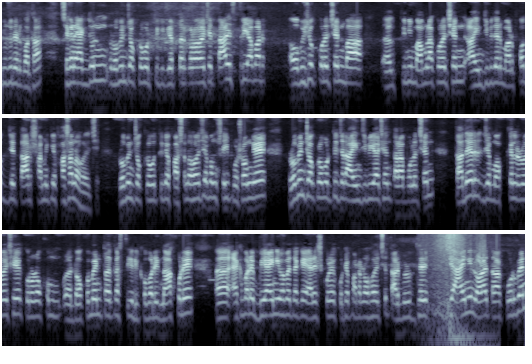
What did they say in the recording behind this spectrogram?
দুজনের কথা। সেখানে একজন রবীন চক্রবর্তীকে গ্রেপ্তার করা হয়েছে, তার স্ত্রী আবার অভিযোগ করেছেন বা তিনি মামলা করেছেন আইনজীবীদের মারফত যে তার স্বামীকে ফাঁসানো হয়েছে। রবীন চক্রবর্তীকে ফাঁসানো হয়েছে এবং সেই প্রসঙ্গে রবীন চক্রবর্তী যারা আইনজীবী আছেন, তারা বলেছেন, তাদের যে মক্কেল রয়েছে, কোনো রকম ডকুমেন্ট তার কাছ থেকে রিকভারি না করে একেবারে বেআইনিভাবে তাকে অ্যারেস্ট করে কোর্টে পাঠানো হয়েছে। তার বিরুদ্ধে যে আইনি লড়াই তারা করবেন।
